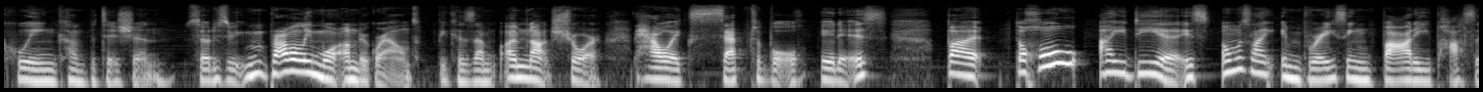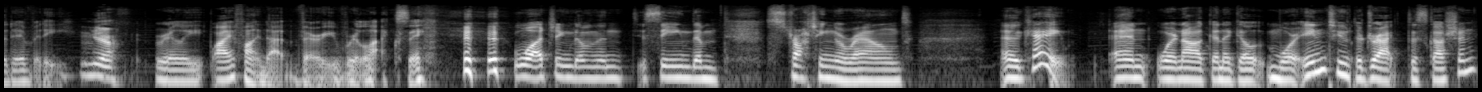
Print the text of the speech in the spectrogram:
queen competition, so to speak. Probably more underground because I'm I'm not sure how acceptable it is, but the whole idea is almost like embracing body positivity Yeah. really i find that very relaxing watching them and seeing them strutting around okay and we're not going to go more into the drag discussion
